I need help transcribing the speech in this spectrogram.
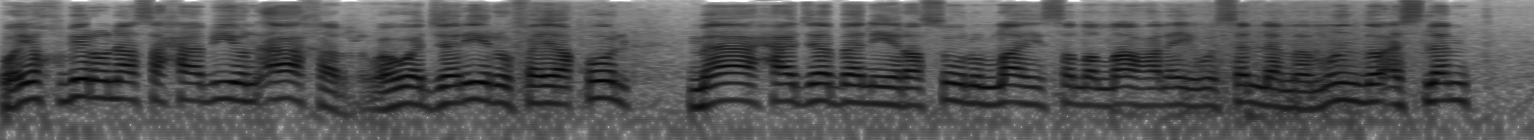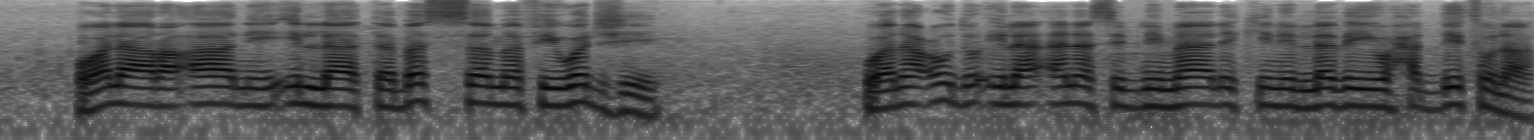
ويخبرنا صحابي آخر وهو جرير فيقول ما حجبني رسول الله صلى الله عليه وسلم منذ أسلمت ولا رآني إلا تبسم في وجهي. ونعود إلى أنس بن مالك الذي يحدثنا.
